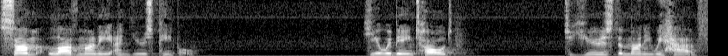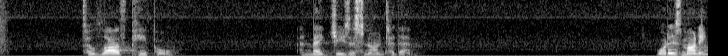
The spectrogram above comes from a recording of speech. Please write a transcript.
Some love money and use people. Here we're being told to use the money we have to love people and make Jesus known to them. What is money?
